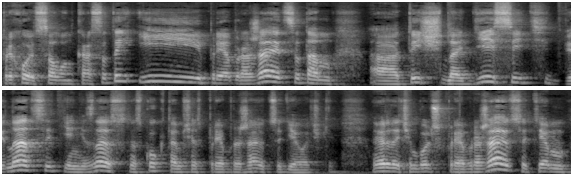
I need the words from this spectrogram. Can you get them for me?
приходит в салон красоты и преображается там тысяч на 10, 12, я не знаю, насколько там сейчас преображаются девочки. Наверное, чем больше преображаются, тем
